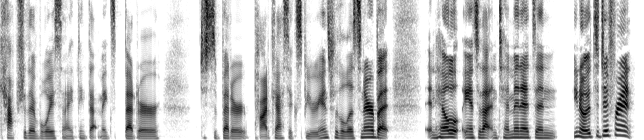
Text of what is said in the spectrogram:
capture their voice and i think that makes better just a better podcast experience for the listener. But and he'll answer that in 10 minutes and you know it's a different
